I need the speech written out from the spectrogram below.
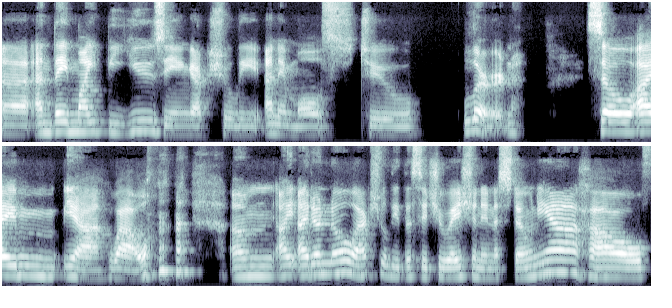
uh, and they might be using actually animals to learn. So i'm yeah wow. Um i i don't know actually the situation in estonia how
